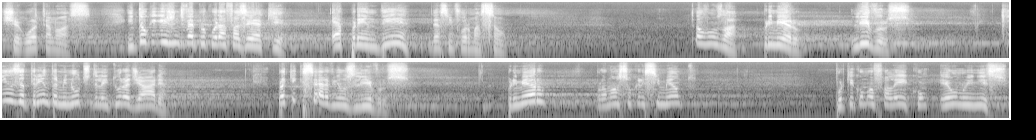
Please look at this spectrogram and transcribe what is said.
chegou até nós. Então o que a gente vai procurar fazer aqui? É aprender dessa informação. Então vamos lá. Primeiro, livros. 15 a 30 minutos de leitura diária. Para que, que servem os livros? Primeiro, para nosso crescimento. Porque como eu falei, eu no início,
